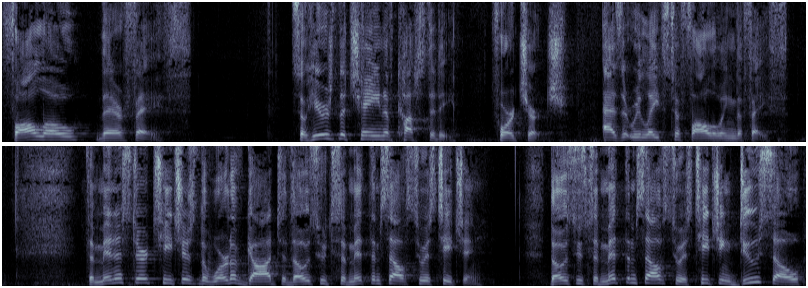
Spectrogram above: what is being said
Follow their faith. So here's the chain of custody for a church as it relates to following the faith. The minister teaches the Word of God to those who submit themselves to his teaching. Those who submit themselves to his teaching do so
